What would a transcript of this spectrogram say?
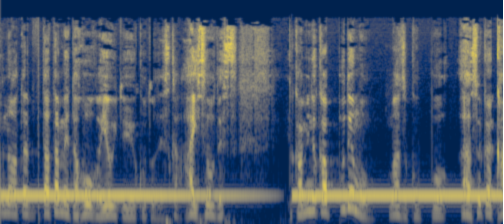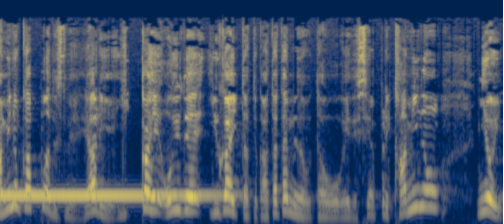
プの温めた方が良いということですか？はいそうです。紙のカップでもまずコップをあそれから紙のカップはですねやはり一回お湯で湯がいたというか温めた方がいいです。やっぱり紙の匂い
